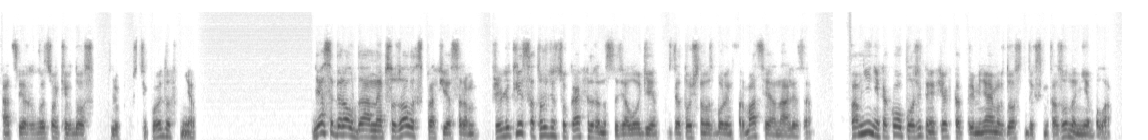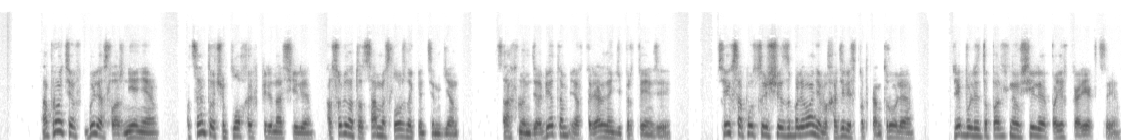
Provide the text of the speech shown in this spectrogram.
от сверхвысоких доз глюкостикоидов нет. Я собирал данные, обсуждал их с профессором. Привлекли сотрудницу кафедры анестезиологии для точного сбора информации и анализа. По мне, никакого положительного эффекта от применяемых доз дексаметазона не было. Напротив, были осложнения, Пациенты очень плохо их переносили, особенно тот самый сложный контингент с сахарным диабетом и артериальной гипертензией. Все их сопутствующие заболевания выходили из-под контроля, требовались дополнительные усилия по их коррекции.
